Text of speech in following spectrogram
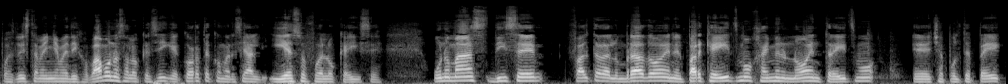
pues Luis también ya me dijo, vámonos a lo que sigue, corte comercial. Y eso fue lo que hice. Uno más dice, falta de alumbrado en el Parque Istmo, Jaime no entre Istmo, eh, Chapultepec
